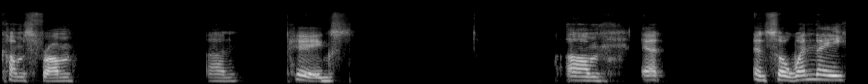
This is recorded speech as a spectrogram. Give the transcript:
comes from on pigs. Um, and and so when they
